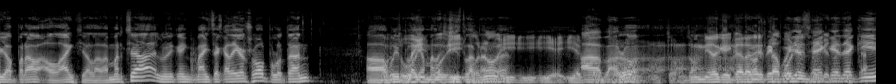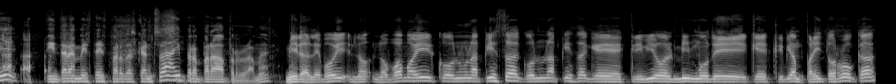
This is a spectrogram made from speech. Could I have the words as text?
jo parava, l'Àngel ha de marxar, l'únic que m'haig de quedar jo sol, per tant, avui Tú, pleguem a les y- 6 de la bueno, tarda. y, y- y el Ah, bueno, mira qué cara está poniendo. se que- queda aquí, tindrà més temps per descansar i preparar el programa. Mira, le voy, no- nos vamos a ir con una pieza, con una pieza que escribió el mismo de que escribía Amparito Roca,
